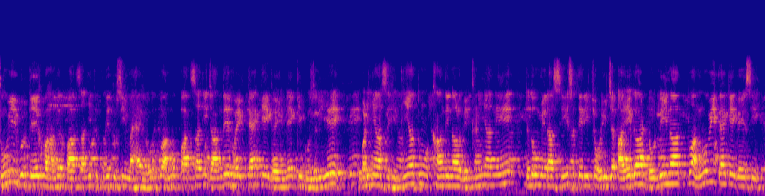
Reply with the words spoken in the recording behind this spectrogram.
ਤੂੰ ਵੀ ਗੁਰੂ ਤੇਗ ਬਹਾਦਰ ਪਾਤਸ਼ਾਹ ਜੀ ਦੇ ਤੁਸੀਂ ਮਹਿਲ ਹੋ। ਤੁਹਾਨੂੰ ਪਾਤਸ਼ਾਹ ਜੀ ਜਾਂਦੇ ਹੋਏ ਕਹਿ ਕੇ ਗਏ ਨੇ ਕਿ ਗੁਜ਼ਰੀਏ, ਬੜੀਆਂ ਸ਼ਹੀਦੀਆਂ ਤੂੰ ਅੱਖਾਂ ਦੇ ਨਾਲ ਵੇਖਣੀਆਂ ਨੇ। ਜਦੋਂ ਮੇਰਾ ਸੀਸ ਤੇਰੀ ਝੋਲੀ 'ਚ ਆਏਗਾ, ਡੋਲੀ ਨਾ ਤੁਹਾਨੂੰ ਵੀ ਕਹਿ ਕੇ ਗਏ ਸੀ।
